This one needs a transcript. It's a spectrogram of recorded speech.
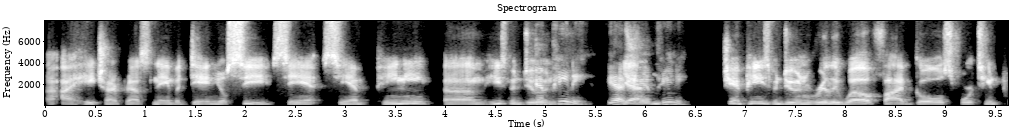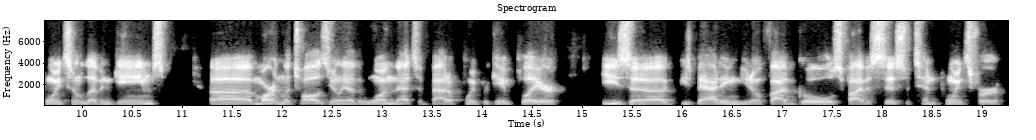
I, I hate trying to pronounce the name, but Daniel C. Ciampini, um, he's been doing. Ciampini, yeah, yeah Ciampini. Ciampini's been doing really well. Five goals, 14 points in 11 games. Uh, Martin Latal is the only other one that's about a point per game player. He's uh, he's batting, you know, five goals, five assists, or 10 points for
